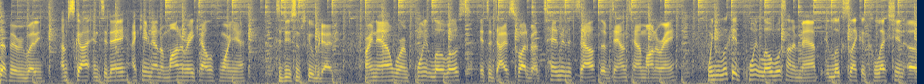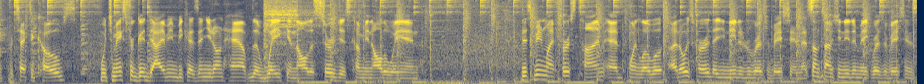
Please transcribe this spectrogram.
up everybody? I'm Scott and today I came down to Monterey, California to do some scuba diving. Right now we're in Point Lobos. It's a dive spot about 10 minutes south of downtown Monterey. When you look at Point Lobos on a map, it looks like a collection of protected coves, which makes for good diving because then you don't have the wake and all the surges coming all the way in. This being my first time at Point Lobos, I'd always heard that you needed a reservation, that sometimes you need to make reservations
